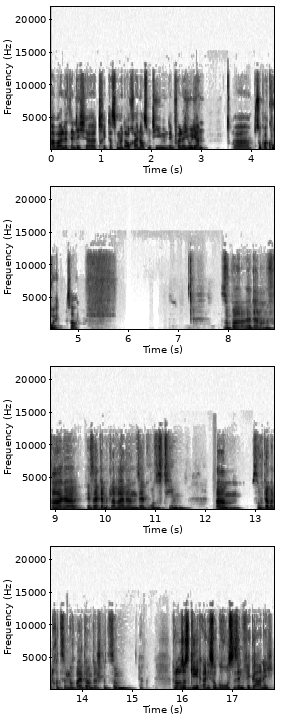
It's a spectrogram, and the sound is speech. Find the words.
Aber letztendlich äh, trägt das Moment auch einer aus dem Team, in dem Fall der Julian. Äh, super cool. So. Super. Äh, da noch eine Frage. Ihr seid ja mittlerweile ein sehr großes Team. Ähm, sucht aber trotzdem noch weiter Unterstützung? Ja. Genau, also es geht eigentlich, so groß sind wir gar nicht.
